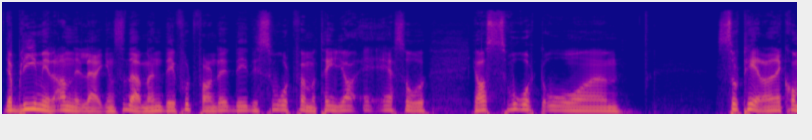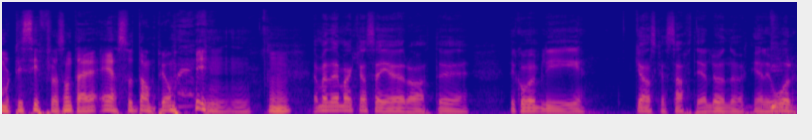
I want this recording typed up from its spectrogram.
jag blir mer angelägen sådär, men det är fortfarande det, det är svårt för mig att tänka. Jag är, så... Jag har svårt att ehm, sortera när det kommer till siffror och sånt där. Jag är så dampig om mig. Mm, mm. Mm. Ja, men det man kan säga är då att det, det kommer bli ganska saftiga löneökningar i år.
